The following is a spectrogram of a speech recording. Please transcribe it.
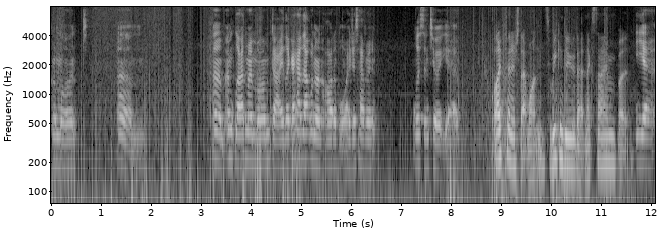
Gramont. Um, um, I'm glad my mom died. Like I have that one on Audible. I just haven't listened to it yet. Well, I finished that one, so we can do that next time. But Yeah.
